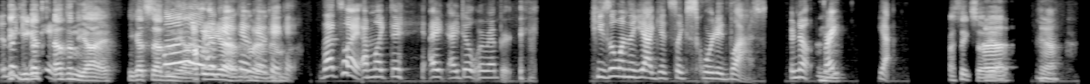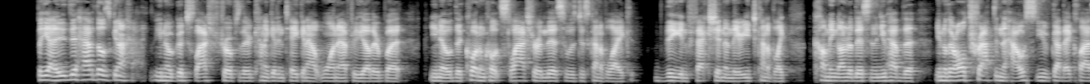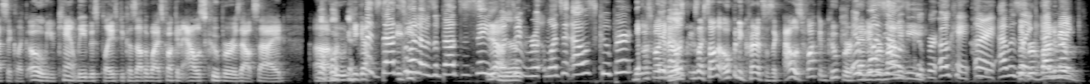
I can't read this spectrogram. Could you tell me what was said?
He- like, he gets okay. stabbed in the eye. He got stabbed oh, in the eye. Oh, okay, yeah, okay okay okay okay that's why i'm like the, i i don't remember he's the one that yeah gets like squirted last or no Mhm. right Yeah. I think so. Uh, Mhm. Yeah. But yeah, you have those gonna you know good slash tropes. They're kind of getting taken out one after the other. But you know the quote unquote slasher in this was just kind of like the infection, and they're each kind of like coming under this. And then you have the you know they're all trapped in the house. You've got that classic like oh you can't leave this place because otherwise fucking Alice Cooper is outside. Uh, Oh, who he got That's, that's he- what I was about to say. Yeah. Was Yeah. it was it Alice Cooper? that was fucking It Alice because I saw the opening credits. I was like Alice fucking Cooper, It and was it reminded Alice me. Cooper. Okay, all right. I was it like, reminded I'm me like, of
